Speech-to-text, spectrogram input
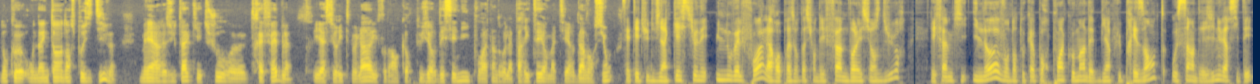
Donc euh, on a une tendance positive, mais un résultat qui est toujours euh, très faible. Et à ce rythme-là, il faudra encore plusieurs décennies pour atteindre la parité en matière d'invention. Cette étude vient questionner une nouvelle fois la représentation des femmes dans les sciences dures les femmes qui innovent ont en tout cas pour point commun d'être bien plus présentes au sein des universités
